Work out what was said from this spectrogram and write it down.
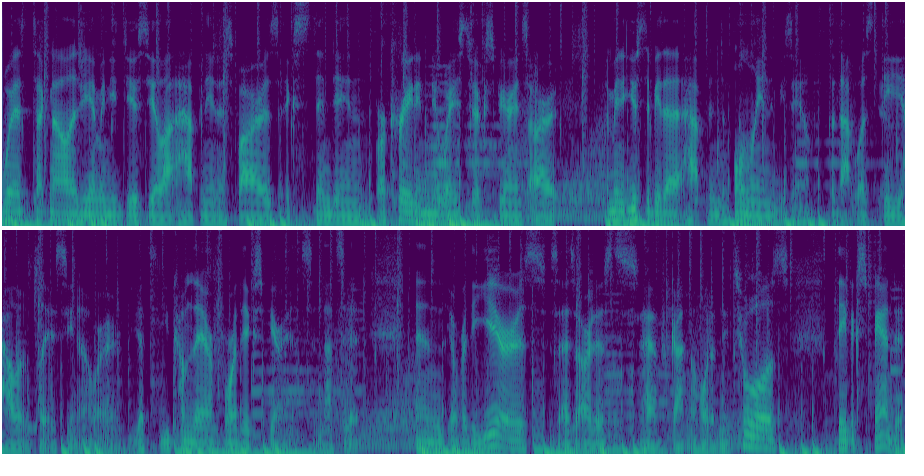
With technology, I mean, you do see a lot happening as far as extending or creating new ways to experience art. I mean, it used to be that it happened only in the museum, that that was the hallowed place, you know, where you come there for the experience and that's it. And over the years, as artists have gotten a hold of new tools, they've expanded.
